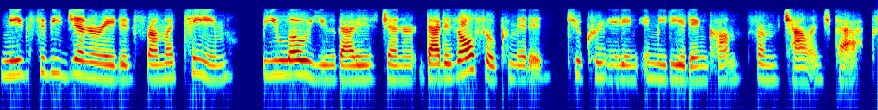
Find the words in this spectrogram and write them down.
needs to be generated from a team below you that is gener- that is also committed to creating immediate income from challenge packs.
